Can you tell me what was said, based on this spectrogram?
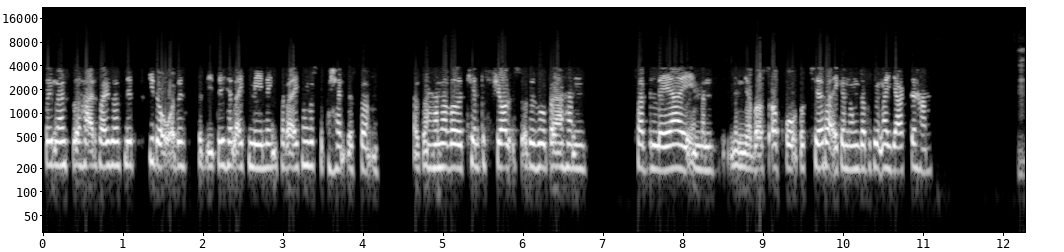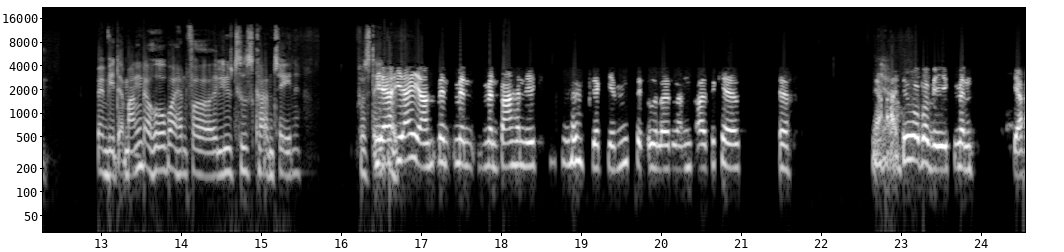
Så et eller andet sted har jeg det faktisk også lidt skidt over det, fordi det er heller ikke meningen, for der er ikke nogen, der skal behandles sådan. Altså, han har været kæmpe fjols, og det håber jeg, han tager ved lære af, men, men jeg vil også opfordre til, at der ikke er nogen, der begynder at jagte ham. Men vi er der mange, der håber, at han får livstidskarantæne for Ja, staten. ja, ja, men, men, men bare han ikke bliver gennemstillet eller et eller andet. Ej, det kan jeg... Ja. Ja, Ja. ja. det håber vi ikke, men ja.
